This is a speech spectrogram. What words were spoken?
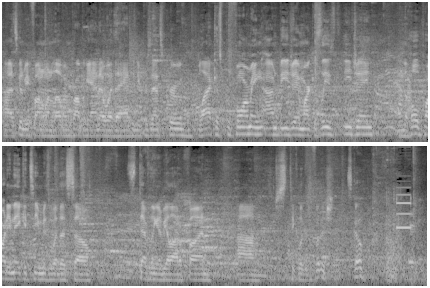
Uh, it's gonna be fun. One Love and Propaganda with the Anthony Presents crew. Black is performing. I'm DJ. Marcus Lee's DJing, and the whole Party Naked team is with us. So it's definitely gonna be a lot of fun. Um, just take a look at the footage. Let's go.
